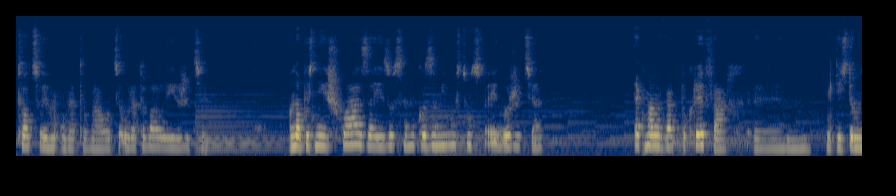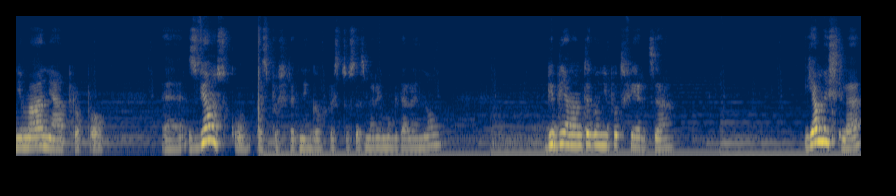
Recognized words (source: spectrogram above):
to, co ją uratowało, co uratowało jej życie. Ona później szła za Jezusem jako za miłością swojego życia. Tak mamy w apokryfach jakieś domniemania a propos związku bezpośredniego Chrystusa z Marią Magdaleną. Biblia nam tego nie potwierdza. Ja myślę,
